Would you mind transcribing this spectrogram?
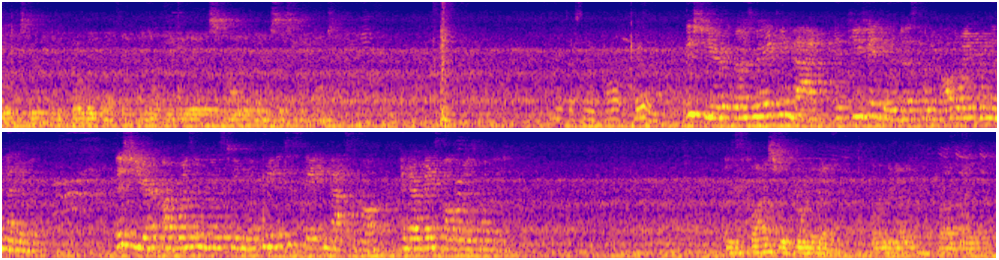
short this year due to COVID, but I think, I don't think any of us smiled at having six month loss. Caleb. This year, Rosemary came back, and PJ joined us, coming all the way from the Meadowbrook. This year, our boys and girls team both made it to state and basketball, and our baseball boys won it. As a class, we've grown together, learned together, cried together,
